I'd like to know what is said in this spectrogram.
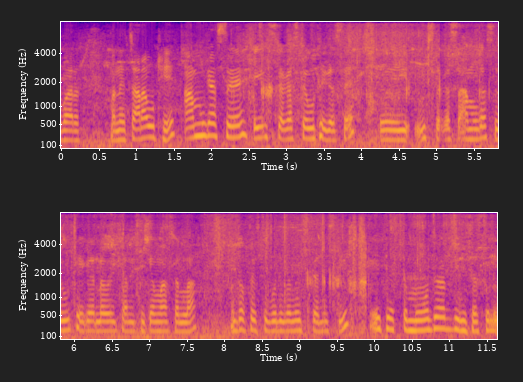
আবার মানে চারা উঠে, আম গাছে, এই উস্তা গাছটা উঠে গেছে। তো এই উস্তা গাছে, আম গাছে উঠে গেল ওইখান থেকে মাসাল্লাহ যথেষ্ট পরিমাণে উস্তা নিচ্ছি এটা একটা মজার জিনিস আসলে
